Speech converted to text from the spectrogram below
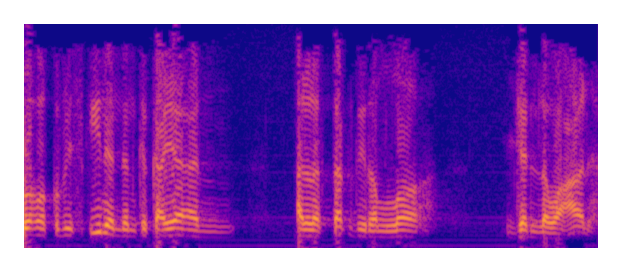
bahwa kemiskinan dan kekayaan adalah takdir Allah Jalla wa ala.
